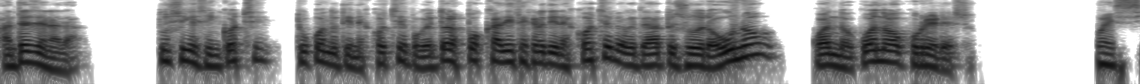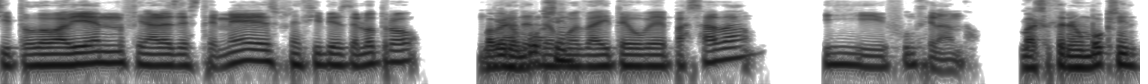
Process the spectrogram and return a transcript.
Antes de nada, ¿tú sigues sin coche? ¿Tú cuándo tienes coche? Porque en todos los podcasts dices que no tienes coche, pero que te da tu seguro uno. ¿Cuándo? ¿Cuándo va a ocurrir eso? Pues si todo va bien, finales de este mes, principios del otro, ¿Va a haber ya unboxing? tendremos la ITV pasada y funcionando. ¿Vas a hacer un unboxing?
